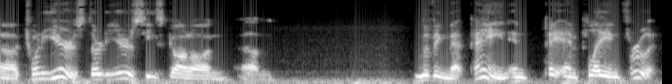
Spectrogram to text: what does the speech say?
Uh, 20 years, 30 years he's gone on um, living that pain and, and playing through it.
